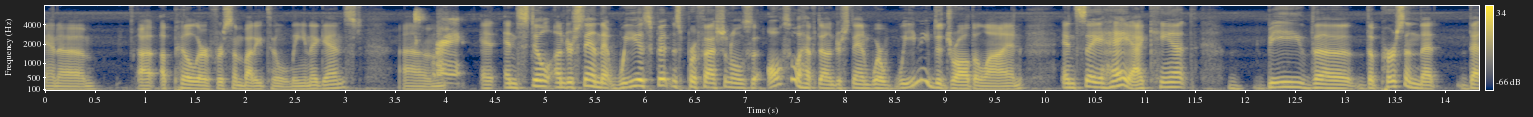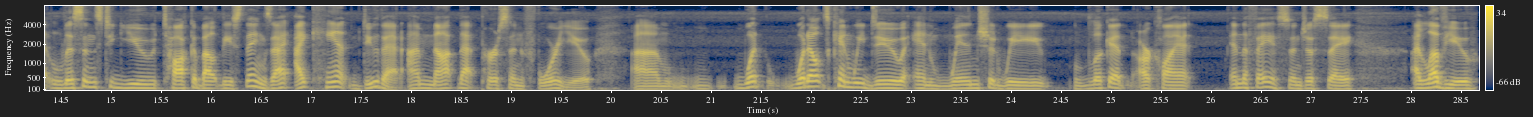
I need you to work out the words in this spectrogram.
and a, a, a pillar for somebody to lean against. Um, right. and, and still understand that we as fitness professionals also have to understand where we need to draw the line and say hey i can't be the the person that that listens to you talk about these things. I, I can't do that. I'm not that person for you. Um, what what else can we do and when should we look at our client in the face and just say, I love you.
